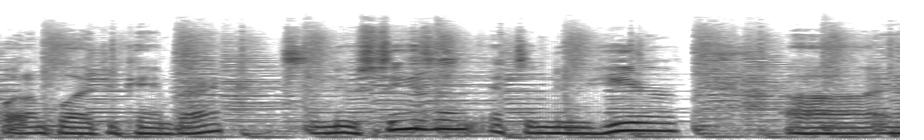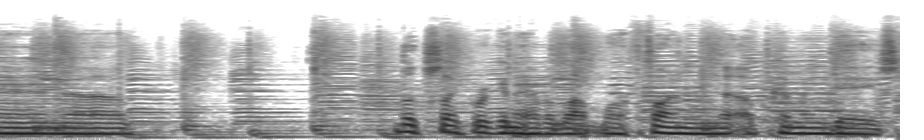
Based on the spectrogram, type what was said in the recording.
But I'm glad you came back. It's a new season. It's a new year, uh, and uh, looks like we're going to have a lot more fun in the upcoming days.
